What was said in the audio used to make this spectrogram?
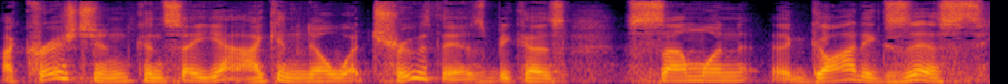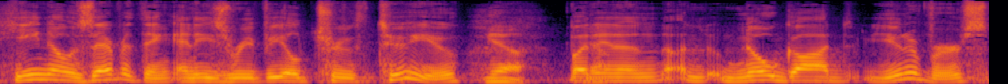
a Christian can say, "Yeah, I can know what truth is because someone, uh, God exists. He knows everything, and He's revealed truth to you." Yeah, But yeah. in a no God universe,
